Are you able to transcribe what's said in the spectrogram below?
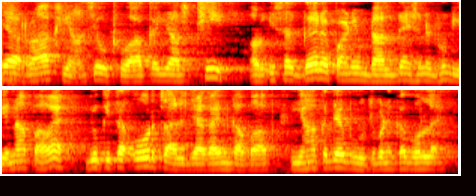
यह राख यहाँ से उठवा कर या अस्थि और इसे गहरे पानी में डाल दें इसने ढूंढिए ना पावे, जो कितना और चाल जाएगा इनका बाप। यहाँ कदे भूत बन का बोला है।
